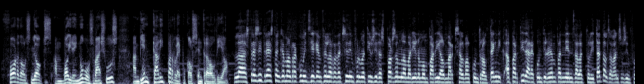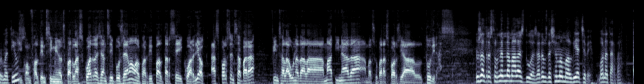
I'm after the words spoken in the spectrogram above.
fora dels llocs amb boira i núvols baixos, ambient càlid per l'època al centre del dia. Les 3 i 3 tanquem el migdia que hem fet la redacció d'informatius i d'esports amb la Mariona Montparri i el Marc Salva al control tècnic. A partir d'ara continuarem pendents de l'actualitat, els avanços informatius. I quan faltin 5 minuts per les 4 ja ens hi posem amb el partit pel tercer i quart lloc. Esports sense parar fins a la una de la matinada amb el Superesports i el Tu diràs. Nosaltres tornem demà a les dues. Ara us deixem amb el viatge bé. Bona tarda.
